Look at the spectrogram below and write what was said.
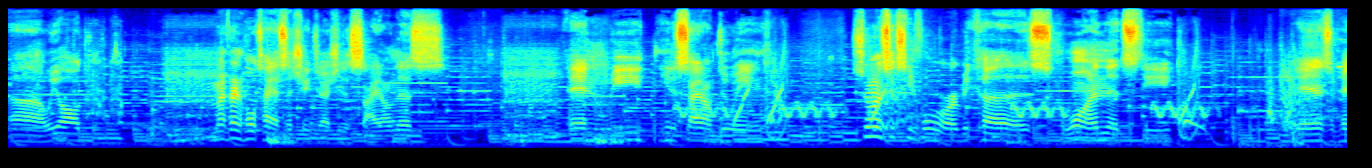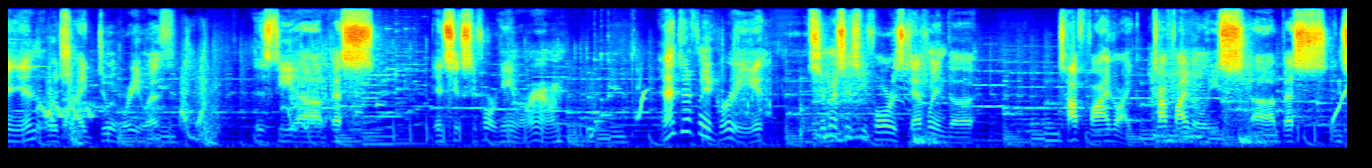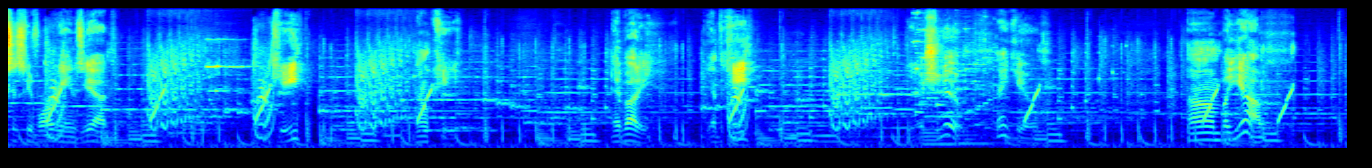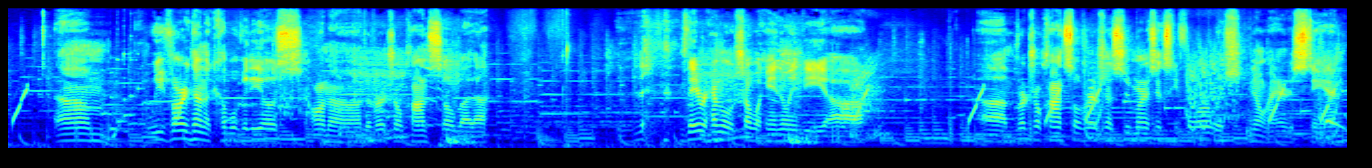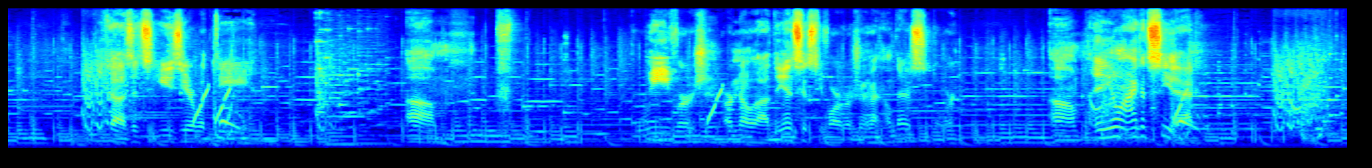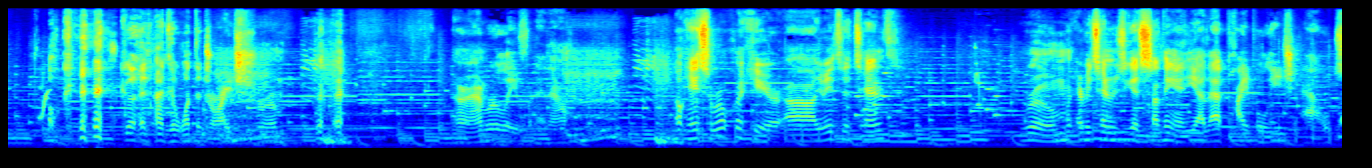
uh, we all my friend Holtai has to actually decide on this. And we he decided on doing Sumo 64 because, one, it's the, in his opinion, which I do agree with, is the uh, best N64 game around. And I definitely agree. It, Sumo 64 is definitely in the top five, like, top five at least, uh, best N64 games yet. Key? No key. Hey, buddy. You have the key? Yes, you do. Thank you. Um, but yeah. Um, we've already done a couple videos on uh, the Virtual Console, but uh, they were having a little trouble handling the uh, um, Virtual Console version of Super Mario 64, which, you know, I understand, because it's easier with the um, Wii version, or no, uh, the N64 version. Oh, there's the door. Um, and you know, I could see that. Okay, good. I didn't want the dried shroom. Alright, I'm relieved for that now. Okay, so real quick here. Uh, you made it to the 10th room. Every 10 rooms you get something, and yeah, that pipe will leach out.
